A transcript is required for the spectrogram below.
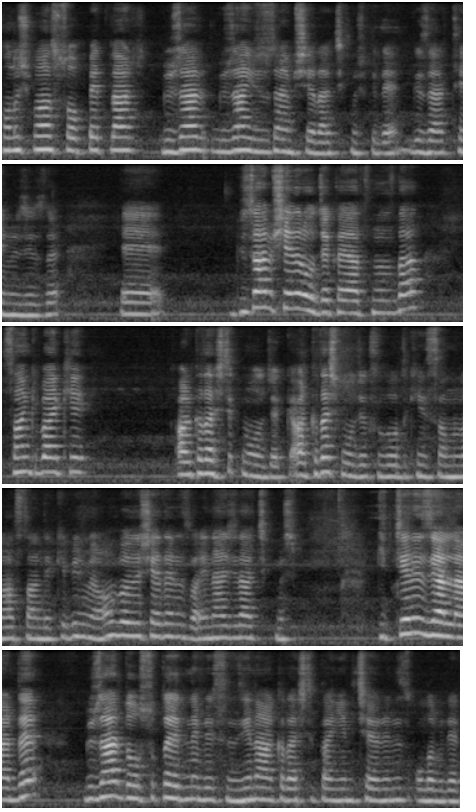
Konuşma, sohbetler, güzel güzel yüzlü hemşireler çıkmış bir de. Güzel, temiz yüzlü. E, güzel bir şeyler olacak hayatınızda. Sanki belki arkadaşlık mı olacak? Arkadaş mı olacaksınız oradaki insanlarla hastanedeki bilmiyorum ama böyle şeyleriniz var. Enerjiler çıkmış. Gideceğiniz yerlerde güzel dostluklar edinebilirsiniz. Yeni arkadaşlıklar, yeni çevreniz olabilir.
